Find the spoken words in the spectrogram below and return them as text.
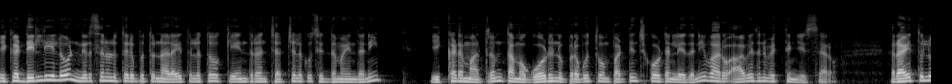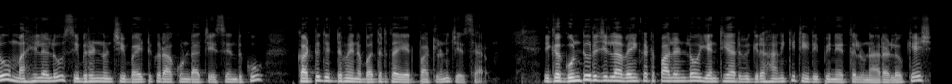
ఇక ఢిల్లీలో నిరసనలు తెలుపుతున్న రైతులతో కేంద్రం చర్చలకు సిద్ధమైందని ఇక్కడ మాత్రం తమ గోడును ప్రభుత్వం పట్టించుకోవటం లేదని వారు ఆవేదన వ్యక్తం చేశారు. రైతులు మహిళలు శిబిరం నుంచి బయటకు రాకుండా చేసేందుకు కట్టుదిట్టమైన భద్రతా ఏర్పాట్లను చేశారు. ఇక గుంటూరు జిల్లా వెంకటపాలెంలో ఎన్టీఆర్ విగ్రహానికి టీడీపీ నేతలు నారా లోకేష్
